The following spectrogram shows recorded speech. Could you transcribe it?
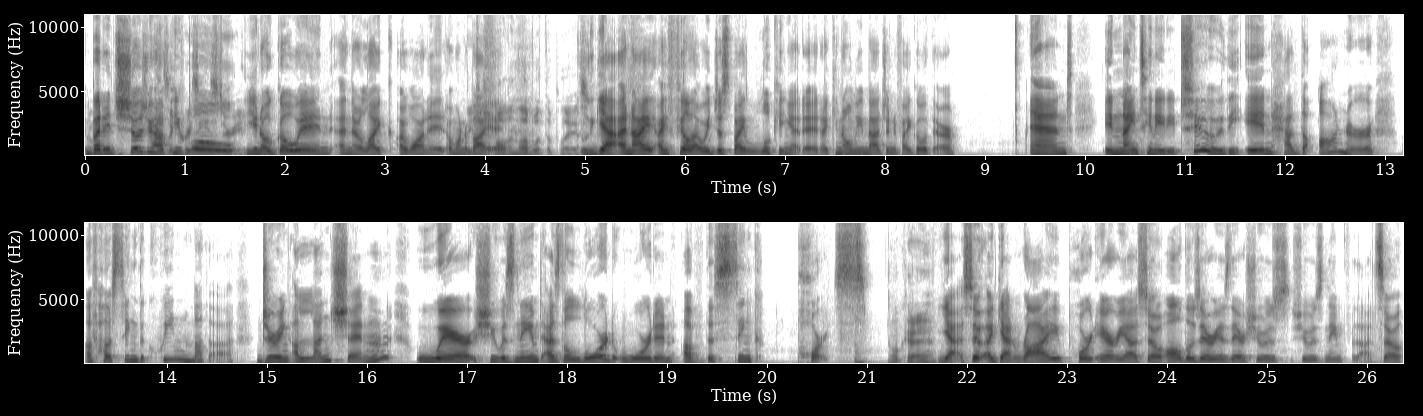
But it shows you how a crazy people, you know, go in and they're like, "I want it. I want to buy it." fall in love with the place. Yeah, and I, I feel that way just by looking at it. I can only mm. imagine if I go there. And in 1982, the inn had the honor of hosting the Queen Mother during a luncheon where she was named as the Lord Warden of the Cinque Ports. Okay. Yeah, so again, Rye Port area. So all those areas there, she was she was named for that. So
